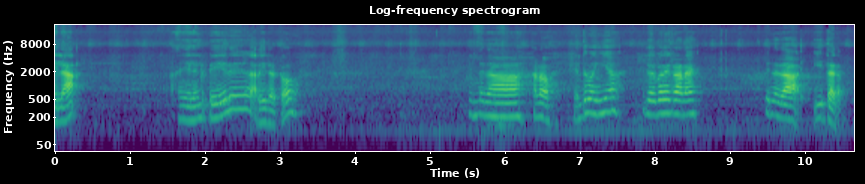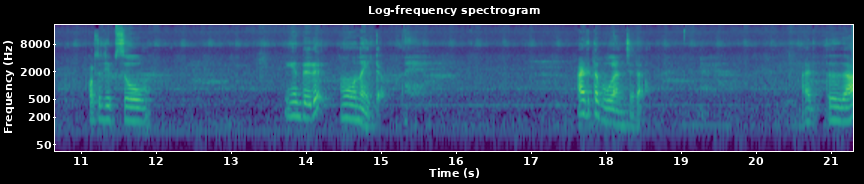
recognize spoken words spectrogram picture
ഇല. ഇലന്റെ പേര് അറിയില്ല കേട്ടോ. പിന്നെതാ ഹലോ എന്ത് ഭംഗിയാ? ചെറുപ്പത്തെ കാണാൻ. പിന്നെതാ ഈ തരം. കുറച്ച് ചിപ്സും ഇങ്ങനത്തെ ഒരു മൂന്ന് ഐറ്റം അടുത്ത പൂ കാണിച്ചു തരാം. അടുത്തതാ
